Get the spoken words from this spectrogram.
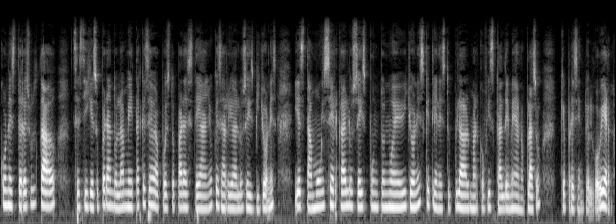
con este resultado se sigue superando la meta que se había puesto para este año, que es arriba de los 6 billones, y está muy cerca de los 6.9 billones que tiene estipulado el marco fiscal de mediano plazo que presentó el gobierno.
